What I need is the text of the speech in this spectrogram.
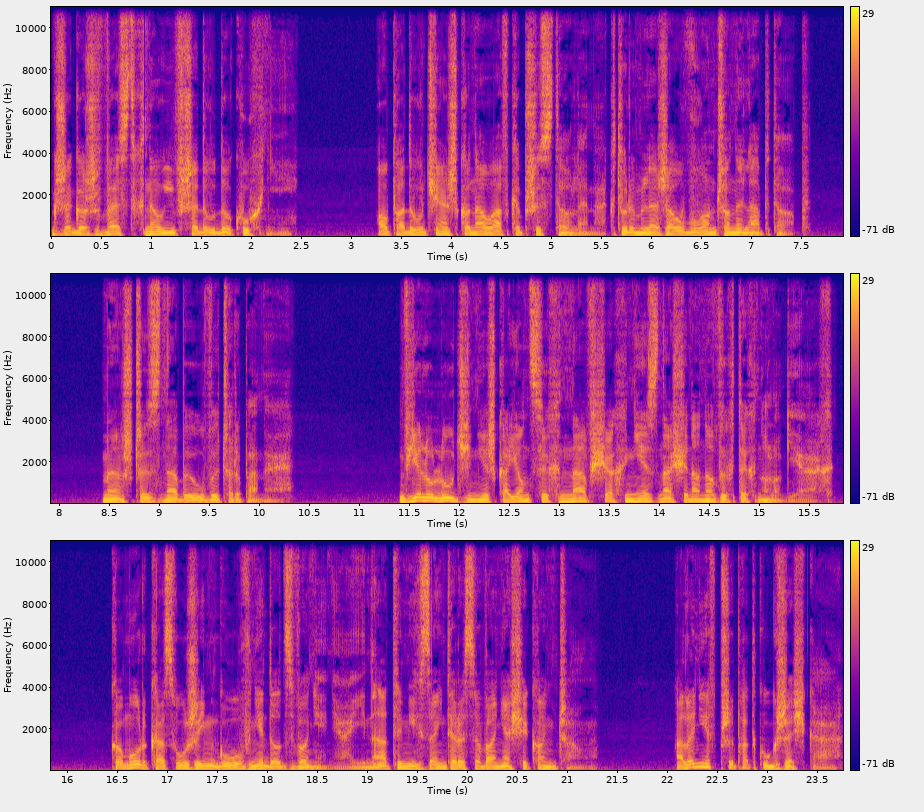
Grzegorz westchnął i wszedł do kuchni. Opadł ciężko na ławkę przy stole, na którym leżał włączony laptop. Mężczyzna był wyczerpany. Wielu ludzi mieszkających na wsiach nie zna się na nowych technologiach. Komórka służy im głównie do dzwonienia i na tym ich zainteresowania się kończą. Ale nie w przypadku Grześka.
